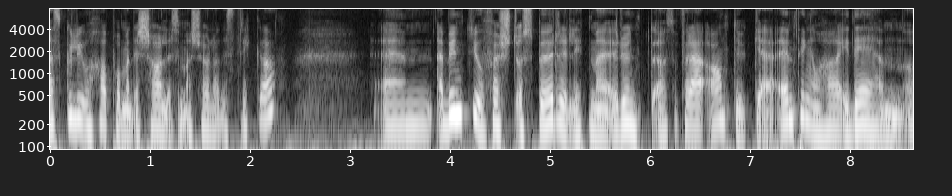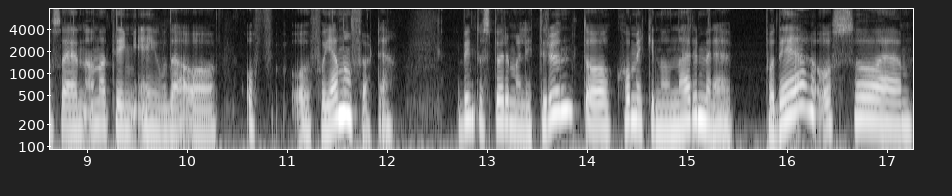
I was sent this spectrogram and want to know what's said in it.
Jeg skulle jo ha på meg det sjalet som jeg sjøl hadde strikka. Um, jeg begynte jo først å spørre litt med rundt, altså, for jeg ante jo ikke En ting er å ha ideen, og så en annen ting er jo da å, å, å, få gjennomført det. Jeg begynte å spørre meg litt rundt, og kom ikke noe nærmere på det. Og så um,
